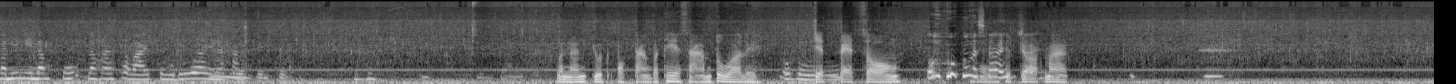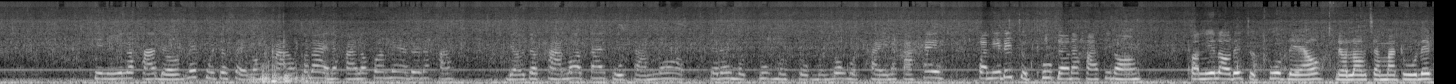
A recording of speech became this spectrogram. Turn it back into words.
วันนี้มีน้ำพุนะคะถวายปู่ด้วยนะคะเป็นศึกวันนั้นจุดออกต่างประเทศสามตัวเลยโอ้โหเจ็ดแปดสองโอ้โหโอ้โหใช่สุดยอดมาก ทีนี้นะคะ เดี๋ยวแม่ครูจะใส่รองเท้าก็ได้นะคะ แล้วก็แม่ด้วยนะคะ เดี๋ยวจะพาลอดใต้ปูสามรอบจะได้หมดทุกข์หมดโศกหมดโรคหมดภัยนะคะ ให้ตอนนี้ได้จุดทูบแล้วนะคะพี่น้อง ตอนนี้เราได้จุดทูบแล้ว เดี๋ยวเราจะมาดูเลข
